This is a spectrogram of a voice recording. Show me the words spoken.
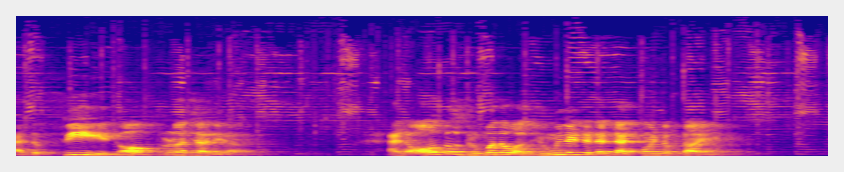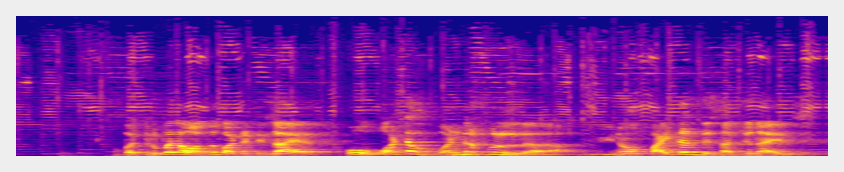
at the feet of Dronacharya. And although Drupada was humiliated at that point of time, but Drupada also got a desire. Oh, what a wonderful, uh, you know, fighter this Arjuna is.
